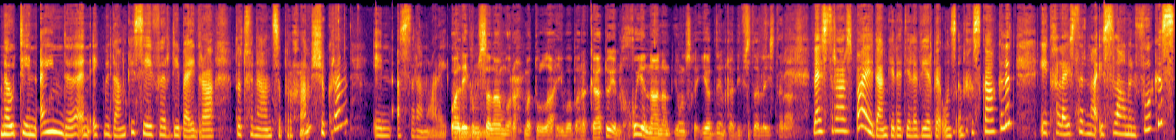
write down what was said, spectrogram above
nou ten einde en ek moet dankie sê vir die bydrae tot vanaand se program. Shukran en assalamu alaykum. Wa alaykum salaam wa rahmatullahi wa barakatuh en goeie naand aan ons geëerde en geliefde luisteraars. Luisteraars, baie dankie dat julle weer by ons ingeskakel het. U het geluister na Islam in Fokus.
